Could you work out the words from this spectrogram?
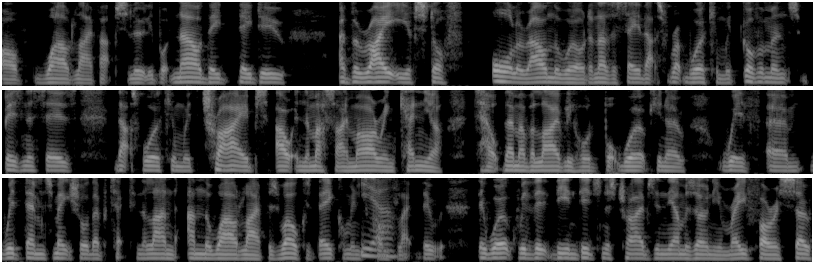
of wildlife, absolutely, but now they they do a variety of stuff all around the world. And as I say, that's working with governments, businesses, that's working with tribes out in the Masai Mara in Kenya to help them have a livelihood, but work, you know, with um, with them to make sure they're protecting the land and the wildlife as well, because they come into yeah. conflict. They they work with the, the indigenous tribes in the Amazonian rainforest, so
